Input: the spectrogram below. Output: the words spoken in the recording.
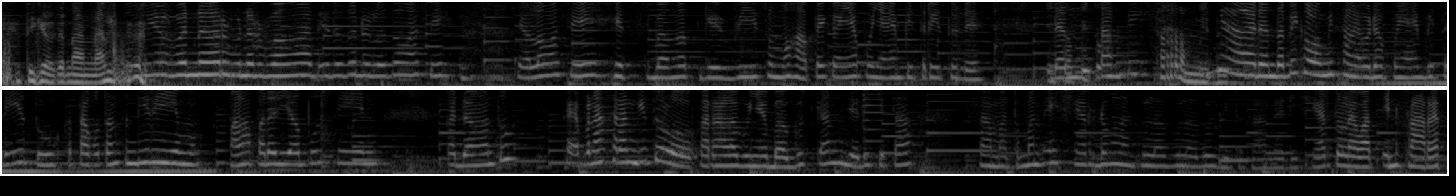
Tiga kenangan. Iya bener bener banget. Itu tuh dulu tuh masih ya lo masih hits banget Gaby. Semua HP kayaknya punya MP3 itu deh. Eh, dan tapi itu kan serem itu. Iya, dan tapi kalau misalnya udah punya MP3 itu ketakutan sendiri, malah pada dihapusin. Kadang tuh kayak penasaran gitu loh karena lagunya bagus kan. Jadi kita sama teman eh share dong lagu-lagu lagu gitu kan. Udah di-share tuh lewat infrared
